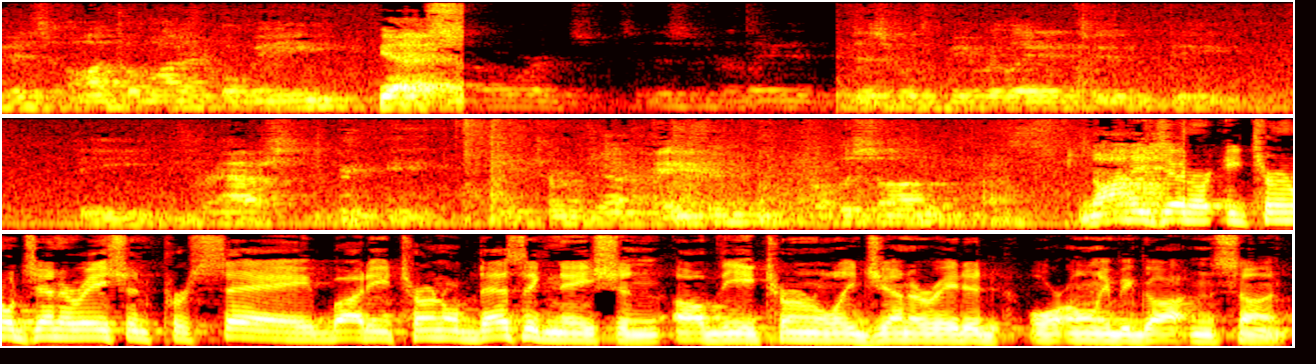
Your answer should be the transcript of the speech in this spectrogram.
his ontological being? Yes. In other words, so this is related, this would be related to the, the perhaps eternal generation of the Son? Not eternal generation per se, but eternal designation of the eternally generated or only begotten Son.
